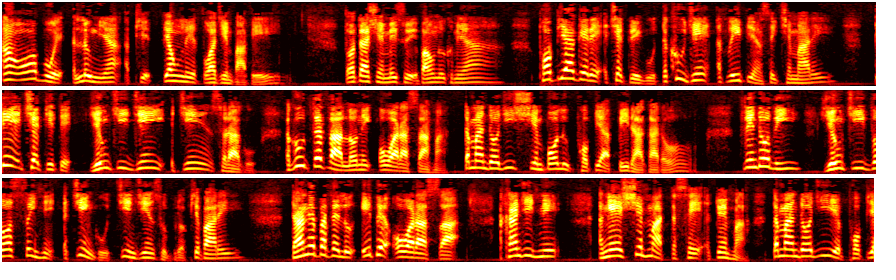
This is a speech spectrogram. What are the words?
အံ့ဩဖွယ်အလုပ်များအဖြစ်ပြောင်းလဲသွားခြင်းပါပဲတောတရှင်မိတ်ဆွေအပေါင်းတို့ခမညာဖော်ပြခဲ့တဲ့အချက်တွေကိုတစ်ခုချင်းအသေးပြန်စိတ်ချင်ပါတယ်တိအချက်ဖြစ်တဲ့ယုံကြည်ခြင်းအကျင့်ဆိုတာကိုအခုသက်သာလောနိဩဝါဒစာမှာတမန်တော်ကြီးရှင်ပေါလုဖော်ပြပေးတာကတော့သင်တို့သည်ယုံကြည်သောစိတ်နှင့်အကျင့်ကိုကျင့်ခြင်းဆိုပြီးတော့ဖြစ်ပါတယ်ဒါနဲ့ပတ်သက်လို့အေဖက်ဩဝါဒစာ အခန်းကြီး2အငယ်၈မှ30အတွင်းမှာတမန်တော်ကြီးရဲ့ဖော်ပြ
